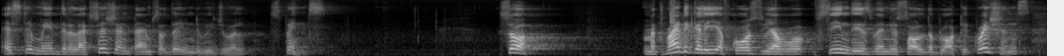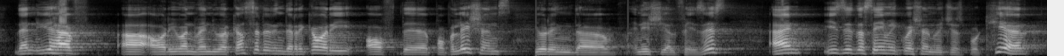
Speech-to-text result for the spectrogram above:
estimate the relaxation times of the individual spins. So, mathematically of course we have seen this when you solve the Bloch equations then you have uh, or even when you are considering the recovery of the populations during the initial phases and is it the same equation which is put here.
